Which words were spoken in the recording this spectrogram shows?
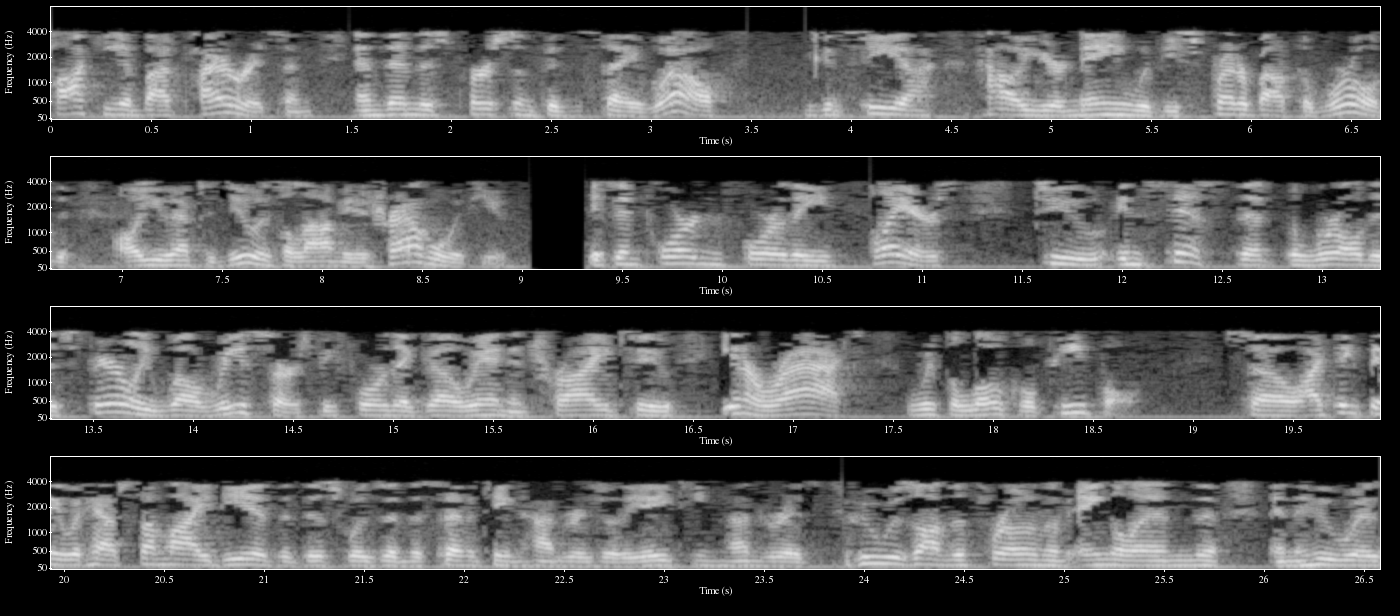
talking about pirates, and, and then this person could say, well, you can see uh, how your name would be spread about the world. All you have to do is allow me to travel with you. It's important for the players to insist that the world is fairly well researched before they go in and try to interact with the local people. So I think they would have some idea that this was in the 1700s or the 1800s, who was on the throne of England and who was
